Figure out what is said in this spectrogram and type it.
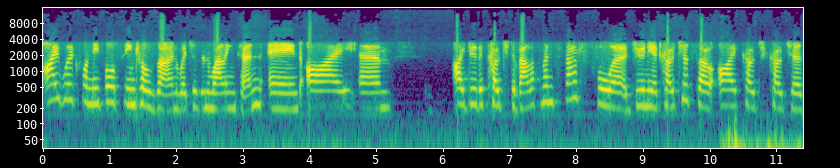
I work for Netball Central Zone, which is in Wellington, and I um, I do the coach development stuff for junior coaches. So I coach coaches,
